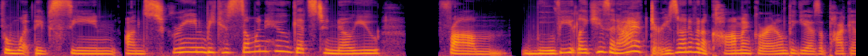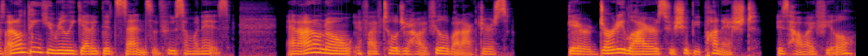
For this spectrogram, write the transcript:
from what they've seen on screen because someone who gets to know you from movie like he's an actor. He's not even a comic or i don't think he has a podcast. I don't think you really get a good sense of who someone is. And i don't know if i've told you how i feel about actors. They're dirty liars who should be punished is how i feel.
